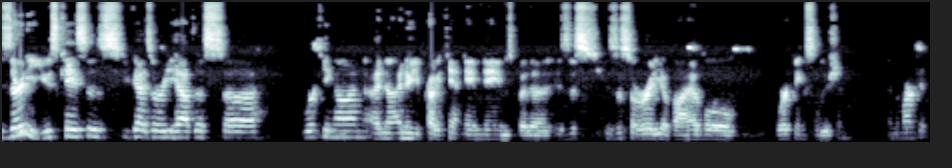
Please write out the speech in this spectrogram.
Is there any use cases you guys already have this uh, working on? I know I know you probably can't name names, but uh, is this is this already a viable working solution in the market?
